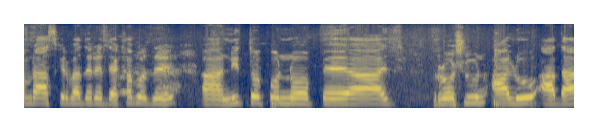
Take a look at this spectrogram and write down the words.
আমরা আজকের বাজারে দেখাবো যে নিত্য পণ্য পেঁয়াজ, রসুন, আলু, আদা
